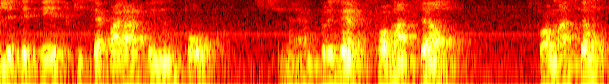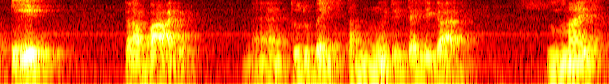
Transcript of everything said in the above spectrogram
GTTs que separassem um pouco. Né? Por exemplo, formação, formação e trabalho. Né? Tudo bem, isso está muito interligado. Mas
